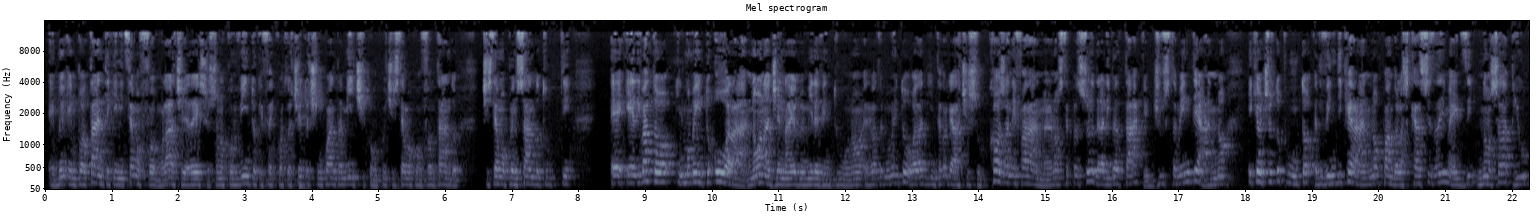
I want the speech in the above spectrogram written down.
è, importante che iniziamo a formularci adesso, sono convinto che fra i 450 amici con cui ci stiamo confrontando ci stiamo pensando tutti, è, arrivato il momento ora, non a gennaio 2021, è arrivato il momento ora di interrogarci su cosa ne faranno le nostre persone della libertà che giustamente hanno e che a un certo punto rivendicheranno quando la scarsità dei mezzi non sarà più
